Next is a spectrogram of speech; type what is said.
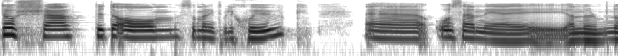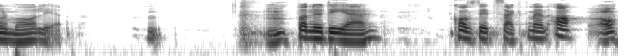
duscha, byta om så man inte blir sjuk. Eh, och sen är jag nor- normal igen. Mm. Mm. Vad nu det är. Konstigt sagt, men ja, Ja.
